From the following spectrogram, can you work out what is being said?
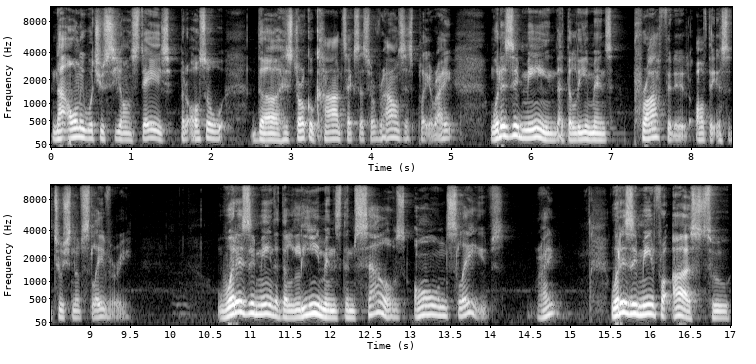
Not only what you see on stage, but also the historical context that surrounds this play, right? What does it mean that the Lehmans profited off the institution of slavery? What does it mean that the Lehmans themselves own slaves, right? What does it mean for us to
